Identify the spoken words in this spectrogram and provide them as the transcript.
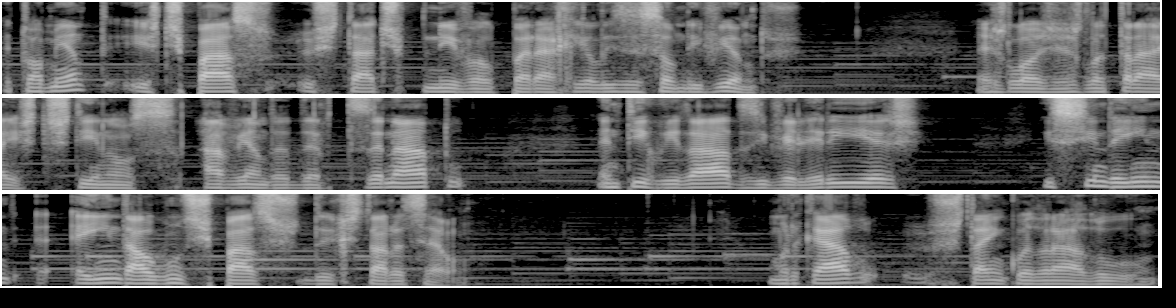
Atualmente, este espaço está disponível para a realização de eventos. As lojas laterais destinam-se à venda de artesanato, antiguidades e velharias, existindo ainda, ainda alguns espaços de restauração. O mercado está enquadrado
